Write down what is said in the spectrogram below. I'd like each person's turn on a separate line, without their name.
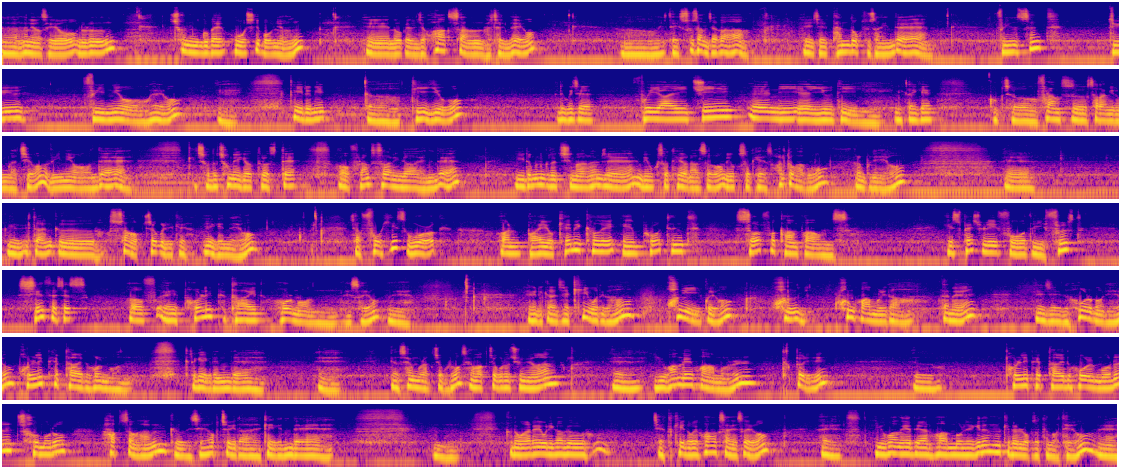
어, 안녕하세요. 오늘은 1955년 예, 노벨 이제 화학상 할 차인데요. 어, 이제 수상자가 이제 단독 수상인데 빈센트 듀 비뇨예요. 예, 그 이름이 그 DU 그리고 이제 V-I-G-N-E-A-U-D 그러니까 이게 꼭저 프랑스 사람 이름 같죠. 위니어인데 저도 처음에 들었을 때 어, 프랑스 사람인가 했는데 이름은 그렇지만 이제 미국서 태어나서 미국서 계속 활동하고 그런 분이에요. 예, 그 일단 그 수상 업적을 이렇게 얘기했네요. 자, for his work on biochemically important sulfur compounds. Especially for the first synthesis of a polypeptide hormone 했어요. 네. 그러니까 이제 키워드가 황이 있고요. 황, 황화물이다. 그 다음에 이제 그 호르몬이에요. 폴리펩타이드 호르몬. 그렇게 얘기를 했는데, 예, 그러니까 생물학적으로, 생화학적으로 중요한 예, 유황의 화합물, 특별히 그 폴리펩타이드 호르몬을 처음으로 합성한 그제 업적이다 이렇게 얘기했는데 음, 그동안에 우리가 그 특히 노벨 화학상에서요 예, 유황에 대한 화합물 얘기는 별로 없었던 것 같아요. 예.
